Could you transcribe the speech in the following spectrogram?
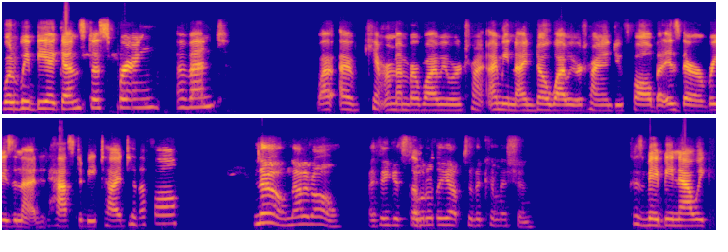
Would we be against a spring event? Why, I can't remember why we were trying, I mean, I know why we were trying to do fall, but is there a reason that it has to be tied to the fall? No, not at all. I think it's So- totally up to the commission. Because maybe now we,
